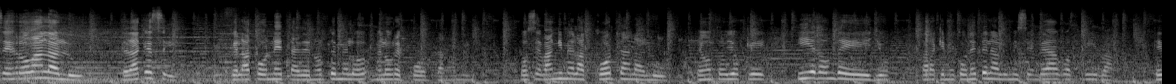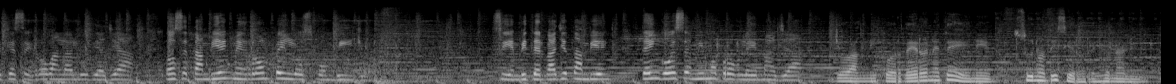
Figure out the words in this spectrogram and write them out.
Se roban la luz, ¿verdad que sí? Porque la conecta de norte me lo, me lo reportan. Entonces van y me la cortan la luz. Tengo yo que ir donde ellos para que me conecten la luz, me dicen de agua arriba, es que se roban la luz de allá. Entonces también me rompen los bombillos. Sí, en Valle también tengo ese mismo problema allá. Joanny Cordero, NTN, su noticiero regional.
